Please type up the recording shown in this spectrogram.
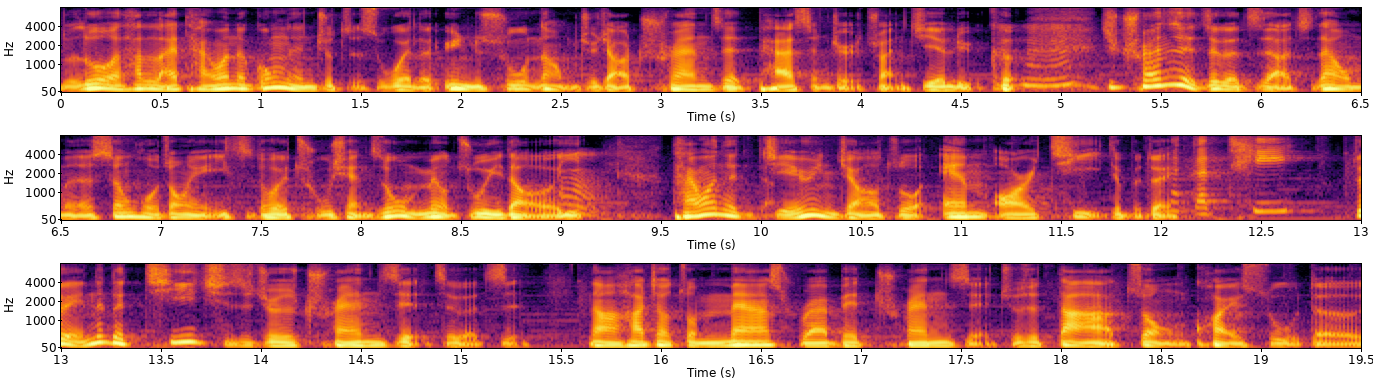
如果他来台湾的功能就只是为了运输，那我们就叫 transit passenger 转机的旅客。嗯、就 transit 这个字啊，在我们的生活中也一直都会出现，只是我们没有注意到而已。嗯、台湾的捷运叫做 MRT，对不对？那个 T，对，那个 T 其实就是 transit 这个字。那它叫做 Mass Rapid Transit，就是大众快速的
